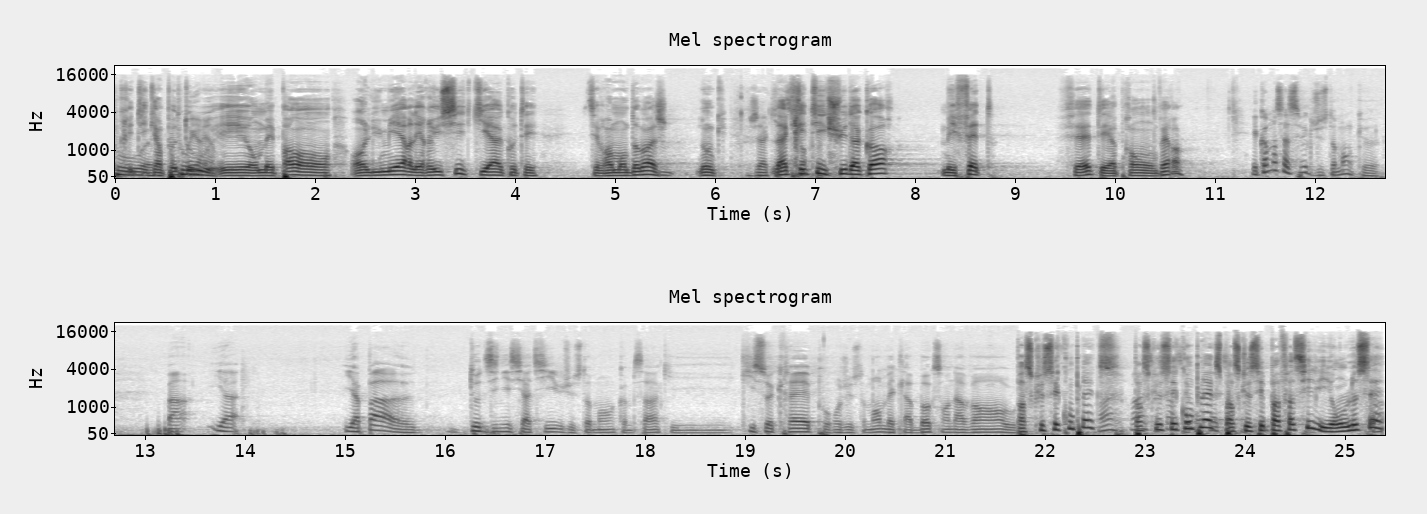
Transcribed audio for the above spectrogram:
On critique un peu tout, et, on met pas en, lumière les réussites qu'il y a à côté. C'est vraiment dommage. Donc, la critique, je suis d'accord, mais faites. Faites et après on verra. Et comment ça se fait que justement que ben il y a il y a pas euh, d'autres initiatives justement comme ça qui, qui se créent pour justement mettre la boxe en avant Parce que c'est complexe. parce que c'est complexe, parce que c'est pas facile et on le sait.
